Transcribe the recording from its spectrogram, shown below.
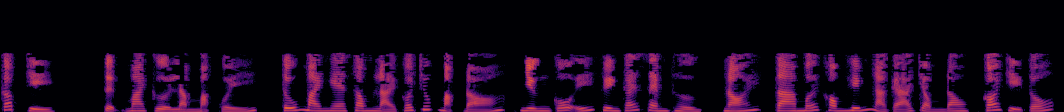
cấp gì. Tịch mai cười làm mặt quỷ, Tú Mai nghe xong lại có chút mặt đỏ, nhưng cố ý phiên cái xem thường, nói, ta mới không hiếm là gả chồng đâu, có gì tốt.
